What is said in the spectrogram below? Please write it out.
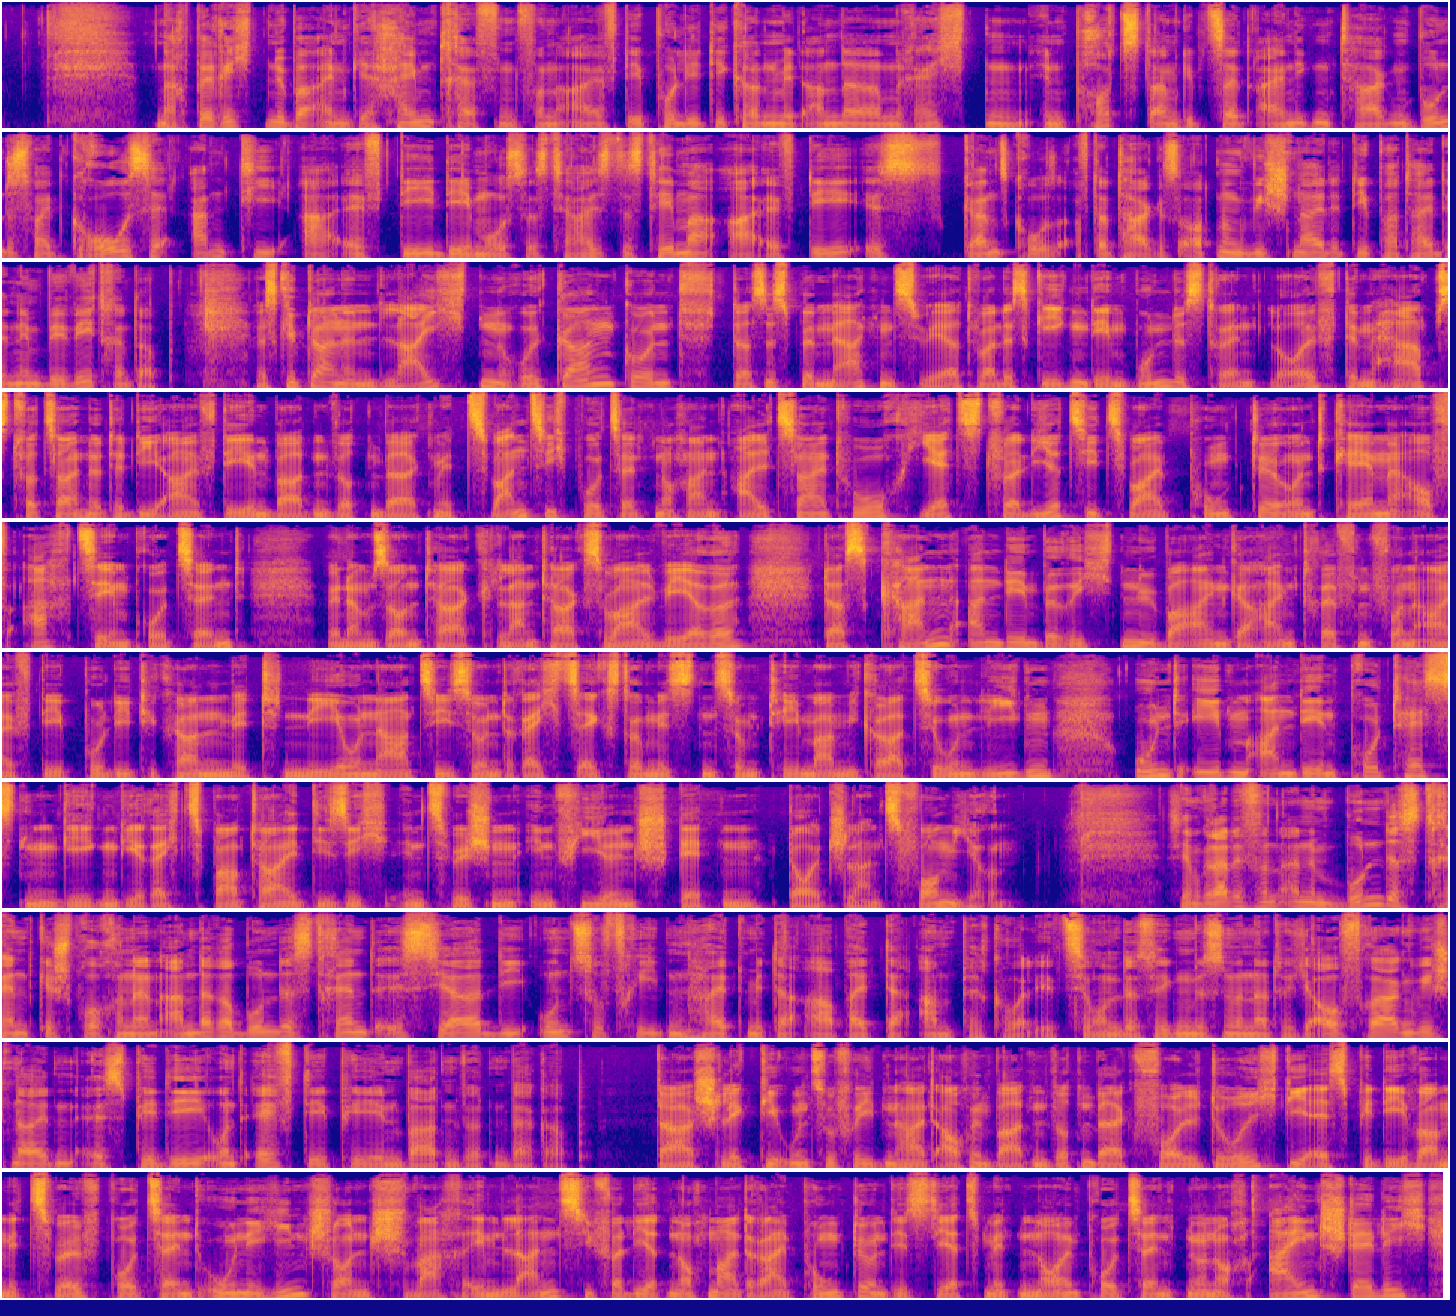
Nach Berichten über ein Geheimtreffen von AfD-Politikern mit anderen Rechten in Potsdam gibt es seit einigen Tagen bundesweit große Anti-AfD-Demos. Das heißt, das Thema AfD ist ganz groß auf der Tagesordnung. Wie schneidet die Partei denn den BW-Trend ab? Es gibt einen leichten Rückgang und das ist bemerkenswert, weil es gegen den Bundestrend läuft. Im Herbst verzeichnete die AfD in Baden-Württemberg mit 20 Prozent noch ein Allzeithoch. Jetzt verliert sie zwei Punkte und käme auf 18 Prozent. Wenn wenn am Sonntag Landtagswahl wäre. Das kann an den Berichten über ein Geheimtreffen von AfD-Politikern mit Neonazis und Rechtsextremisten zum Thema Migration liegen und eben an den Protesten gegen die Rechtspartei, die sich inzwischen in vielen Städten Deutschlands formieren. Sie haben gerade von einem Bundestrend gesprochen. Ein anderer Bundestrend ist ja die Unzufriedenheit mit der Arbeit der Ampelkoalition. Deswegen müssen wir natürlich auch fragen, wie schneiden SPD und FDP in Baden-Württemberg ab? Da schlägt die Unzufriedenheit auch in Baden-Württemberg voll durch. Die SPD war mit 12 Prozent ohnehin schon schwach im Land. Sie verliert nochmal drei Punkte und ist jetzt mit 9 Prozent nur noch einstellig.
